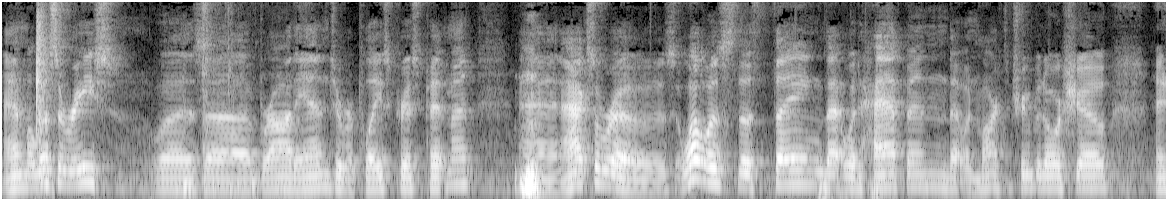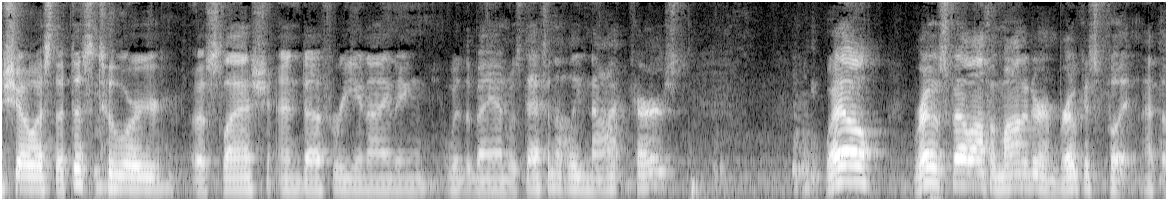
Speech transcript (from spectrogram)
and Melissa Reese was uh, brought in to replace Chris Pitman and Axl Rose. What was the thing that would happen that would mark the Troubadour show and show us that this tour of Slash and Duff reuniting with the band was definitely not cursed? Well, Rose fell off a monitor and broke his foot at the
